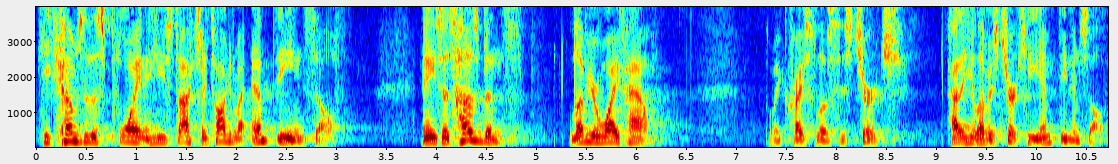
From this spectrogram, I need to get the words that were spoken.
he comes to this point and he's actually talking about emptying self. And he says, Husbands, love your wife how? The way Christ loves his church. How did he love his church? He emptied himself.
